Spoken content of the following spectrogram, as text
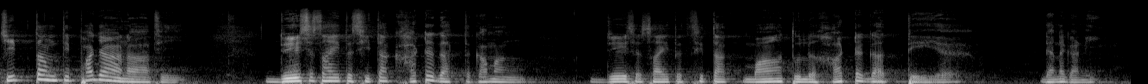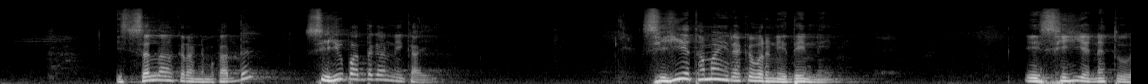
චිත්තන්ති පජානාති. ද්වේෂ සහිත සිතක් හටගත්ත ගමන් ද්වේෂ සහිත සිතක් මා තුල හටගත්තේය දැනගනි. ඉස්සල්ලා කරන්නේ මොකද්ද? සිහි උපද්ද ගන්න එකයි. සිහිය තමයි රැකවරණය දෙන්නේ. ඒ සිහිය නැතුව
